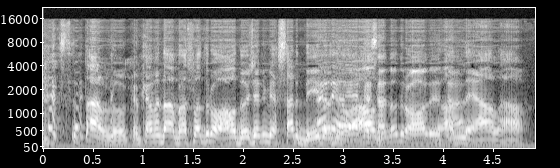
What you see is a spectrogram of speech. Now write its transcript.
você tá louco. Eu quero mandar um abraço pro Adroaldo, hoje é aniversário dele, é, Adroaldo. É, aniversário do Adroaldo. Adroaldo tá. Leal lá, ó.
